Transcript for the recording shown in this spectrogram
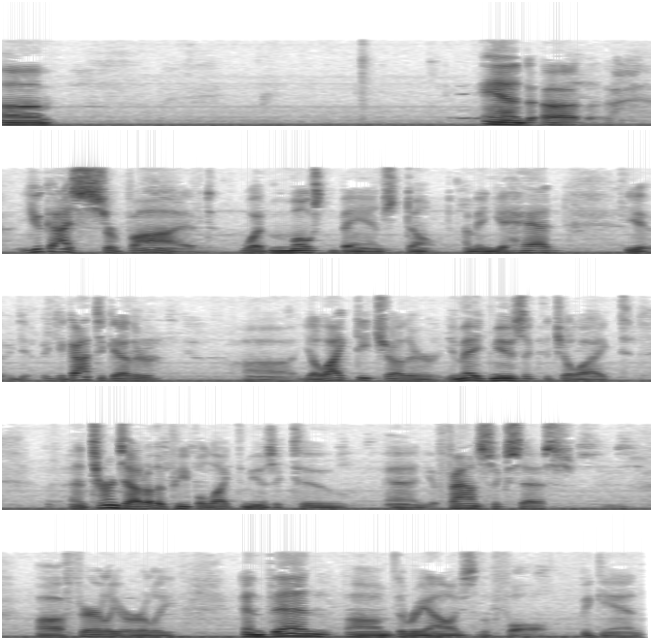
Um, and uh, you guys survived what most bands don't. I mean, you had you you- got together, uh, you liked each other, you made music that you liked, and it turns out other people liked the music too, and you found success uh, fairly early, and then um, the realities of the fall began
